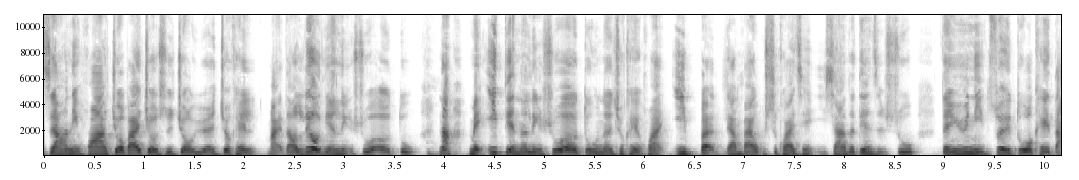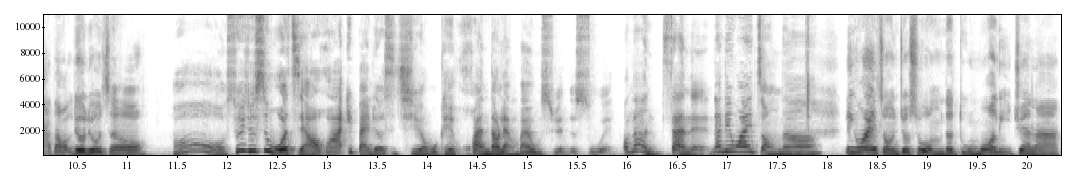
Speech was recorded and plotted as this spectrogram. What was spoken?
只要你花九百九十九元就可以买到六点领书额度，那每一点的领书额度呢，就可以换一本两百五十块钱以下的电子书，等于你最多可以打到六六折哦。哦，所以就是我只要花一百六十七元，我可以换到两百五十元的书，哎，哦，那很赞哎。那另外一种呢？另外一种就是我们的读墨礼券啦。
